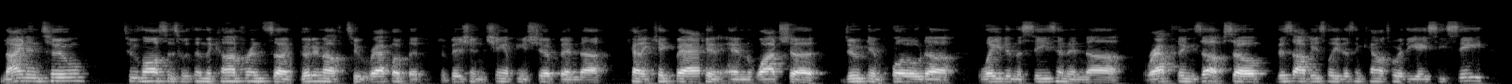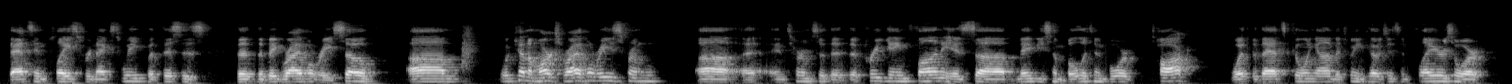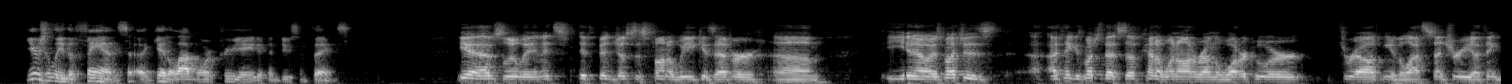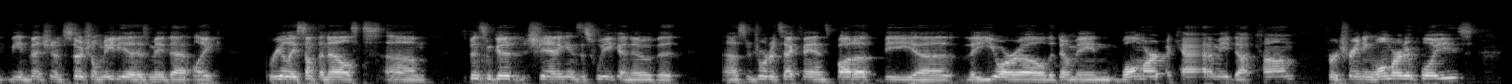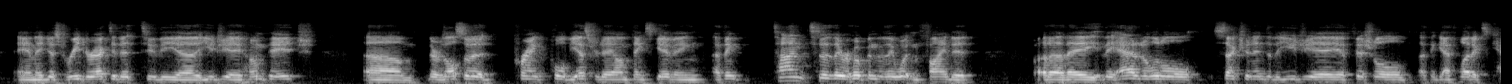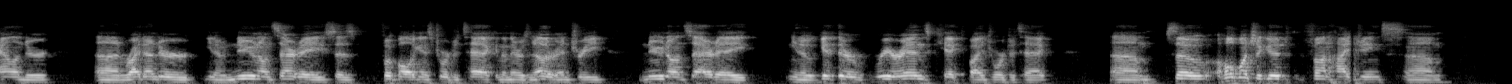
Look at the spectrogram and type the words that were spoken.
Nine and two, two losses within the conference, uh, good enough to wrap up the division championship and uh, kind of kick back and, and watch uh, Duke implode uh, late in the season and uh, wrap things up. So this obviously doesn't count toward the ACC. That's in place for next week, but this is the, the big rivalry. So um, what kind of marks rivalries from uh, in terms of the, the pregame fun is maybe some bulletin board talk, whether that's going on between coaches and players or usually the fans uh, get a lot more creative and do some things. Yeah, absolutely, and it's it's been just as fun a week as ever. Um, you know, as much as I think as much of that stuff kind of went on around the water cooler throughout you know the last century, I think the invention of social media has made that like really something else. Um, there's been some good shenanigans this week. I know that uh, some Georgia Tech fans bought up the uh, the URL, the domain WalmartAcademy.com for training Walmart employees and they just redirected it to the uh, UGA homepage. Um, there was also a prank pulled yesterday on Thanksgiving. I think Time said they were hoping that they wouldn't find it, but uh, they they added a little section into the UGA official, I think, athletics calendar, uh, and right under you know noon on Saturday says football against Georgia Tech, and then there was another entry noon on Saturday, you know, get their rear ends kicked by Georgia Tech. Um, so a whole bunch of good fun hijinks. Um,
